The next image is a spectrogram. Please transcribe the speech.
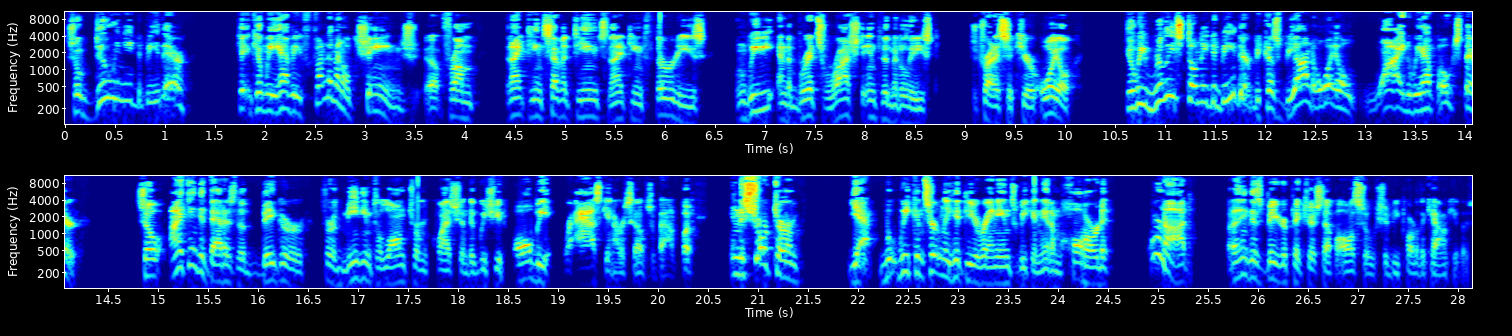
So, do we need to be there? Can, can we have a fundamental change uh, from the 1917s to 1930s when we and the Brits rushed into the Middle East to try to secure oil? Do we really still need to be there? Because beyond oil, why do we have folks there? So I think that that is the bigger sort of medium to long term question that we should all be asking ourselves about. But in the short term, yeah, we can certainly hit the Iranians. We can hit them hard or not. But I think this bigger picture stuff also should be part of the calculus.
